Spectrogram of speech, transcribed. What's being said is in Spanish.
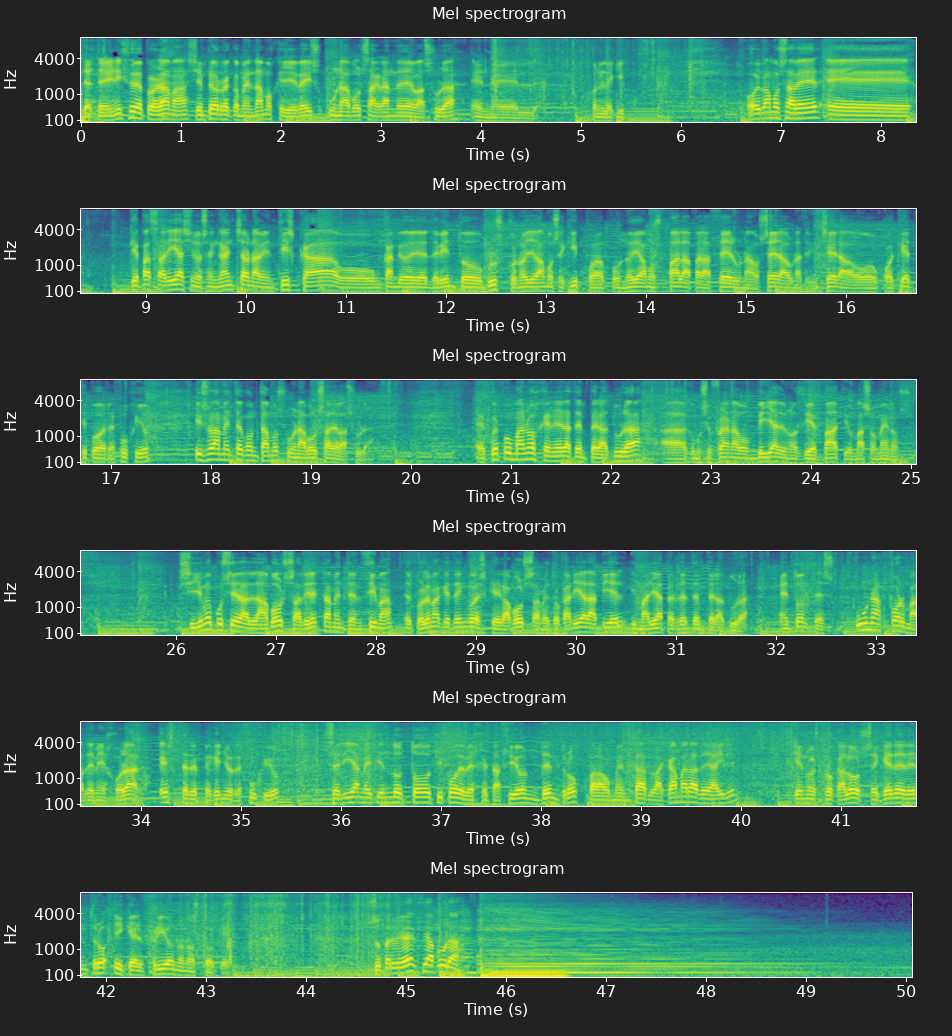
Desde el inicio del programa siempre os recomendamos que llevéis una bolsa grande de basura con el equipo. Hoy vamos a ver eh, qué pasaría si nos engancha una ventisca o un cambio de, de viento brusco. No llevamos equipo, pues no llevamos pala para hacer una osera, una trinchera o cualquier tipo de refugio y solamente contamos con una bolsa de basura. El cuerpo humano genera temperatura ah, como si fuera una bombilla de unos 10 vatios más o menos. Si yo me pusiera la bolsa directamente encima, el problema que tengo es que la bolsa me tocaría la piel y me haría perder temperatura. Entonces, una forma de mejorar este pequeño refugio sería metiendo todo tipo de vegetación dentro para aumentar la cámara de aire, que nuestro calor se quede dentro y que el frío no nos toque. Supervivencia pura.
